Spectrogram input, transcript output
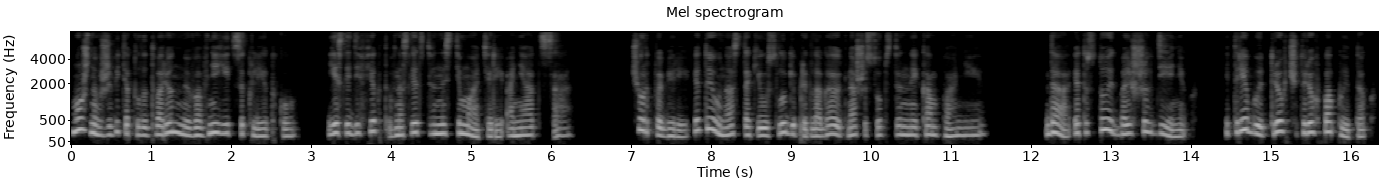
можно вживить оплодотворенную вовне яйцеклетку, если дефект в наследственности матери, а не отца. Черт побери, это и у нас такие услуги предлагают наши собственные компании. Да, это стоит больших денег и требует трех-четырех попыток,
